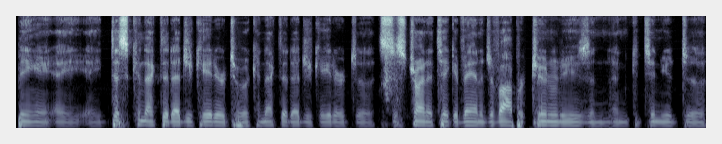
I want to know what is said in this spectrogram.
being a, a, a, disconnected educator to a connected educator to just trying to take advantage of opportunities and, and continue to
